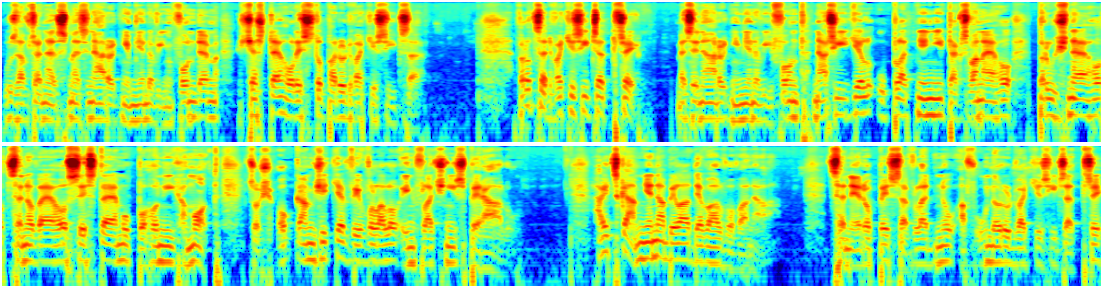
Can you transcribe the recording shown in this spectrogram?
uzavřené s Mezinárodním měnovým fondem 6. listopadu 2000. V roce 2003 Mezinárodní měnový fond nařídil uplatnění tzv. pružného cenového systému pohoných hmot, což okamžitě vyvolalo inflační spirálu. Haitská měna byla devalvovaná. Ceny ropy se v lednu a v únoru 2003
